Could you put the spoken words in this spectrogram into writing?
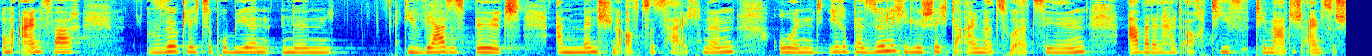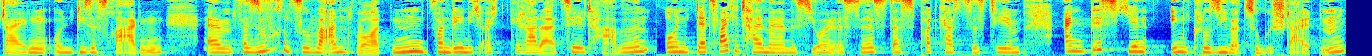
um einfach wirklich zu probieren, einen diverses Bild an Menschen aufzuzeichnen und ihre persönliche Geschichte einmal zu erzählen, aber dann halt auch tief thematisch einzusteigen und diese Fragen ähm, versuchen zu beantworten, von denen ich euch gerade erzählt habe. Und der zweite Teil meiner Mission ist es, das Podcast-System ein bisschen inklusiver zu gestalten.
